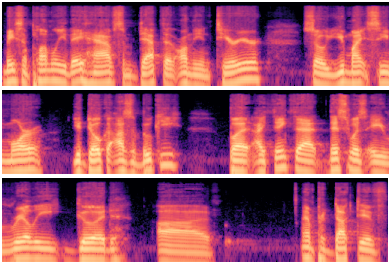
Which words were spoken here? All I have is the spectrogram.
Mason Plumlee, they have some depth on the interior. So you might see more Udoka Azubuike. But I think that this was a really good uh, and productive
